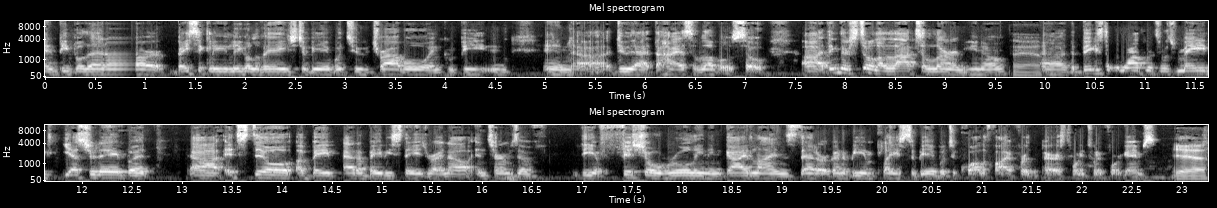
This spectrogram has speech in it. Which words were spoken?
and, people that are basically legal of age to be able to travel and compete and and uh, do that at the highest of levels. So uh, I think there's still a lot to learn. You know, yeah. uh, the biggest announcement was made yesterday, but uh, it's still a babe at a baby stage right now in terms of the official ruling and guidelines that are going to be in place to be able to qualify for the Paris 2024 games. Yeah.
